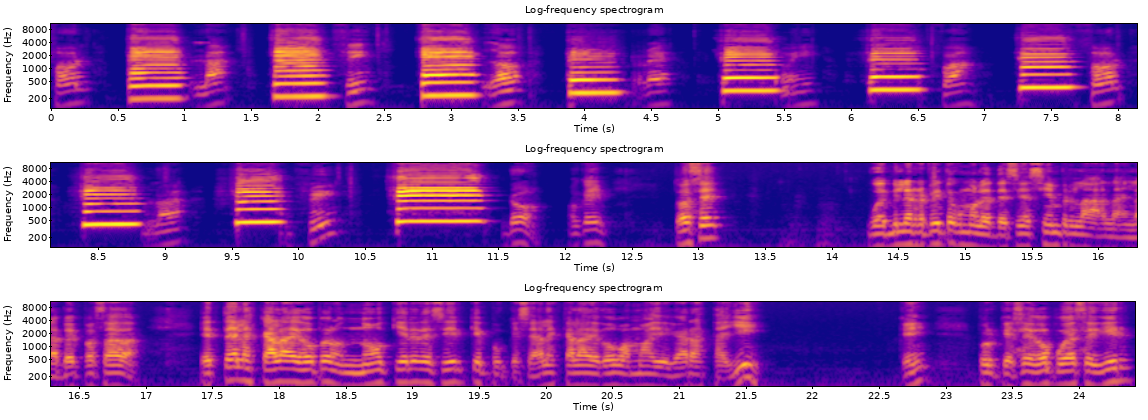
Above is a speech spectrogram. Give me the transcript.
sol, la, si, do, re, mi, fa, sol, la, si, do. ¿Ok? Entonces, vuelvo y les repito, como les decía siempre la, en la vez pasada. Esta es la escala de Do, pero no quiere decir que porque sea la escala de Do vamos a llegar hasta allí. ¿Ok? Porque ese Do puede seguir.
